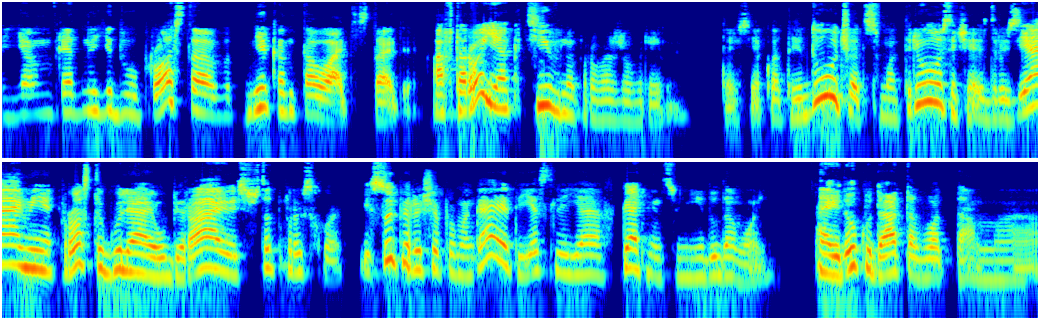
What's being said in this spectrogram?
ем вредную еду, просто вот не кантовать стадия. А второй я активно провожу время. То есть я куда-то иду, что-то смотрю, встречаюсь с друзьями, просто гуляю, убираюсь, что-то происходит. И супер еще помогает, если я в пятницу не иду домой а иду куда-то вот там э,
